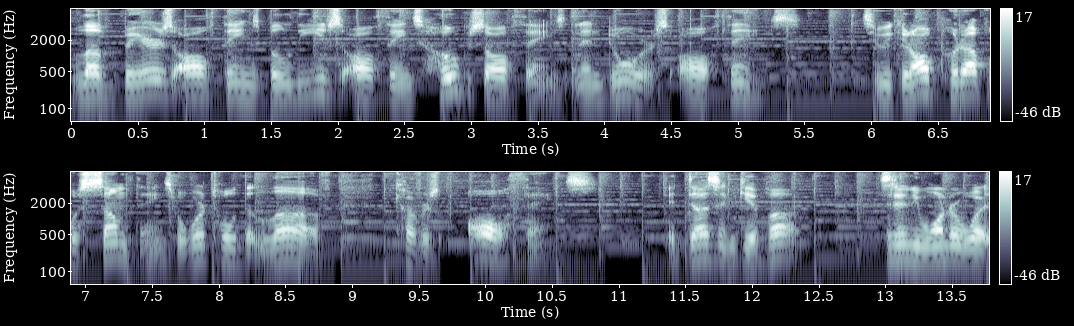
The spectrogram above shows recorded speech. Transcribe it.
Love bears all things, believes all things, hopes all things, and endures all things. See, we can all put up with some things, but we're told that love covers all things. It doesn't give up. Is it any wonder what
